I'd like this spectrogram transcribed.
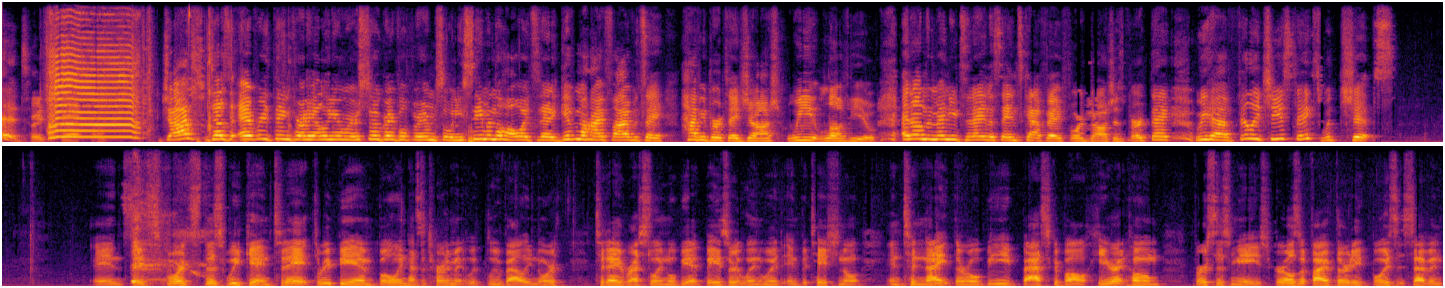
Elliott! Thanks, Dad. Oh, Josh does everything for Halo here. We're so grateful for him. So when you see him in the hallway today, give him a high five and say, Happy birthday, Josh. We love you. And on the menu today in the Saints Cafe for Josh's birthday, we have Philly cheesesteaks with chips. In Saints sports this weekend, today at 3 p.m., bowling has a tournament with Blue Valley North. Today, wrestling will be at Basehor Linwood Invitational, and tonight there will be basketball here at home versus Miege. Girls at 5:30, boys at 7,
